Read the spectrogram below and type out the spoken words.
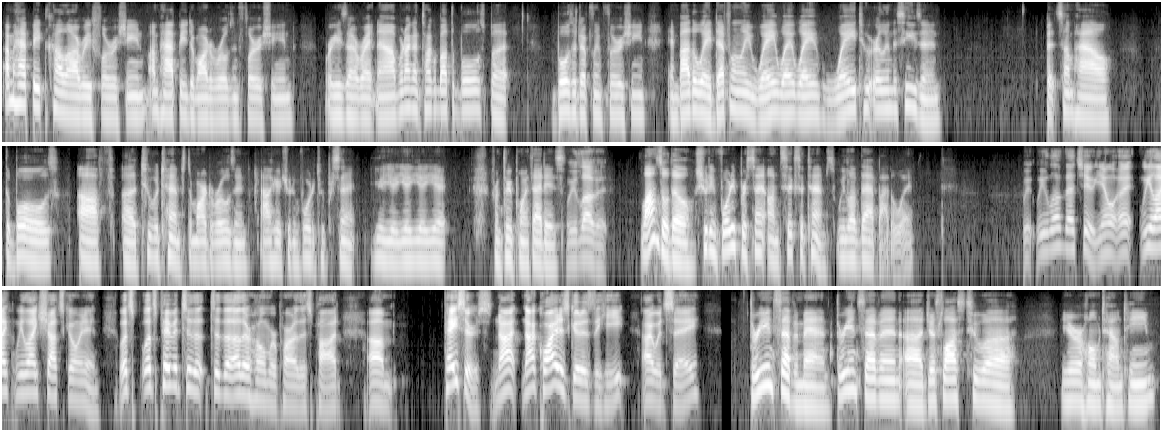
I'm happy Kyle flourishing. I'm happy DeMar DeRozan flourishing where he's at right now. We're not going to talk about the Bulls, but Bulls are definitely flourishing. And by the way, definitely way, way, way, way too early in the season. But somehow the Bulls off uh, two attempts, DeMar DeRozan out here shooting 42%. Yeah, yeah, yeah, yeah, yeah. From three point, that is. We love it. Lonzo, though, shooting 40% on six attempts. We love that, by the way. We, we love that too. You know, uh, we like we like shots going in. Let's let's pivot to the to the other homer part of this pod. Um, Pacers, not not quite as good as the Heat, I would say. Three and seven, man. Three and seven. Uh, just lost to uh, your hometown team.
